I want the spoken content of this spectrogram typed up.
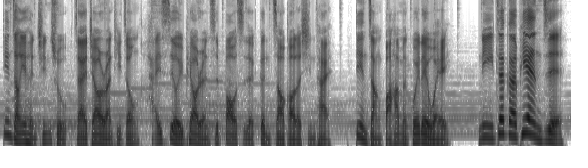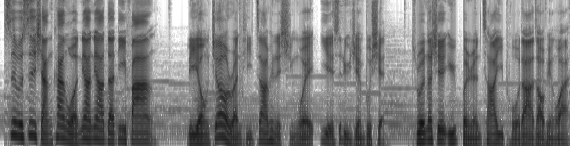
店长也很清楚，在交友软体中，还是有一票人是抱持着更糟糕的心态。店长把他们归类为：你这个骗子，是不是想看我尿尿的地方？利用交友软体诈骗的行为也是屡见不鲜。除了那些与本人差异颇大的照片外，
